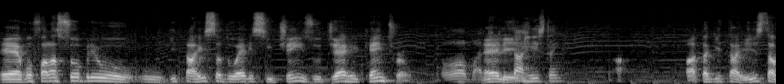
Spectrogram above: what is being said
é, vou falar sobre o, o, guitarrista do Alice in Chains, o Jerry Cantrell. Oh, baita é, guitarrista, hein? Baita guitarrista,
